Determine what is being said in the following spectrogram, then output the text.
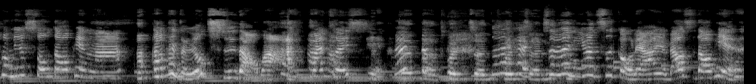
后面收刀片啦，刀片整个用吃的好吧？满嘴血，真的吞针吞针，是不是？你因为吃狗粮，也不要吃刀片。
